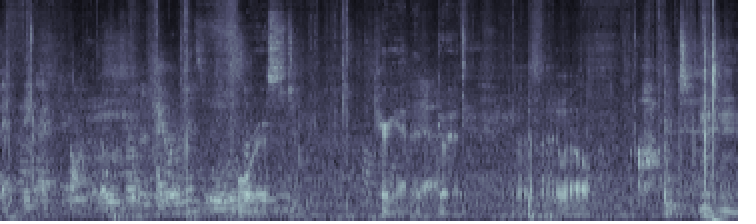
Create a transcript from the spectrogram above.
I think I thought those rules. Forest. Caryatid. Go ahead. I will opt. Mm-hmm.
